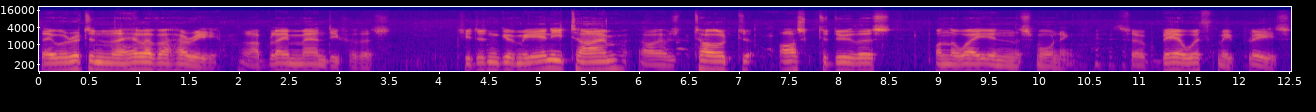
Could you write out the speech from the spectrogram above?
they were written in a hell of a hurry, and I blame Mandy for this. She didn't give me any time. I was told to ask to do this on the way in this morning. So bear with me, please.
